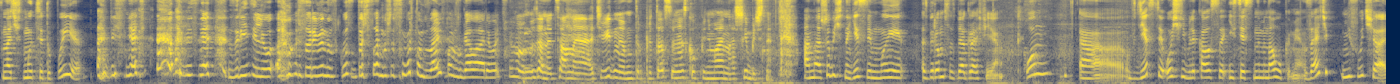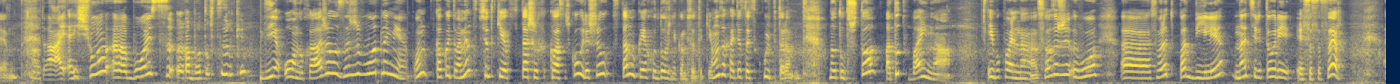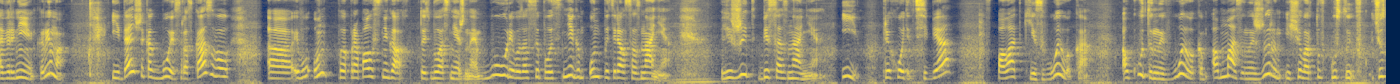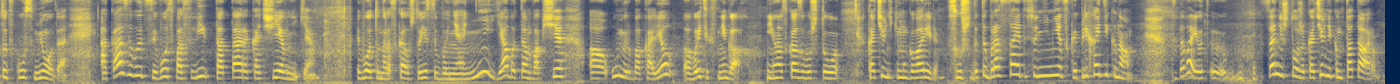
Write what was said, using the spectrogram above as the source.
значит, мы все тупые, объяснять, объяснять зрителю современное искусство то же самое, что с мертвым зайцем разговаривать. Ну, ну да, но это самая очевидная интерпретация, насколько понимаю, она ошибочная. Она ошибочна, если мы разберемся с биографией. Он э, в детстве очень увлекался естественными науками. Зайчик не случайен. Вот. А, а еще э, Бойс работал в цирке. Где он ухаживал за животными. Он в какой-то момент все-таки в старших классах школы решил, стану-ка я художником все-таки. Он захотел стать скульптором. Но тут что? А тут война. И буквально сразу же его э, самолет подбили на территории СССР, а вернее Крыма. И дальше, как Бойс рассказывал, а, его, он пропал в снегах. То есть была снежная буря, его засыпало снегом, он потерял сознание. Лежит без сознания и приходит в себя в палатке из войлока, окутанный войлоком, обмазанный жиром, еще во рту вкус, чувствует вкус меда. Оказывается, его спасли татары-кочевники. И вот он рассказал, что если бы не они, я бы там вообще э, умер бы, околел э, в этих снегах. И он рассказывал, что кочевники ему говорили, слушай, да ты бросай это все немецкое, приходи к нам. Давай, вот э, станешь тоже кочевником татаром.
